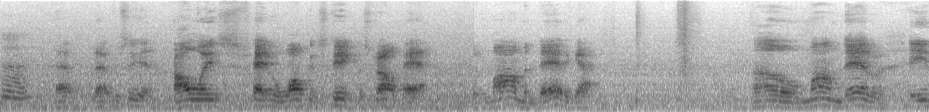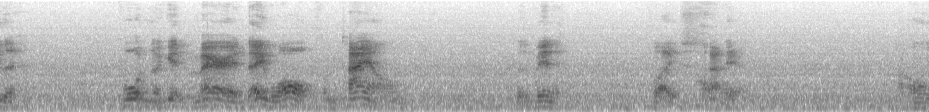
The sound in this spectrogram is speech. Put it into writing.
Huh. That, that was it. Always had a walking stick and a straw hat. When mom and dad got, oh, mom and dad were either wanting to get married, they walked from town to the Bennett place out here on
